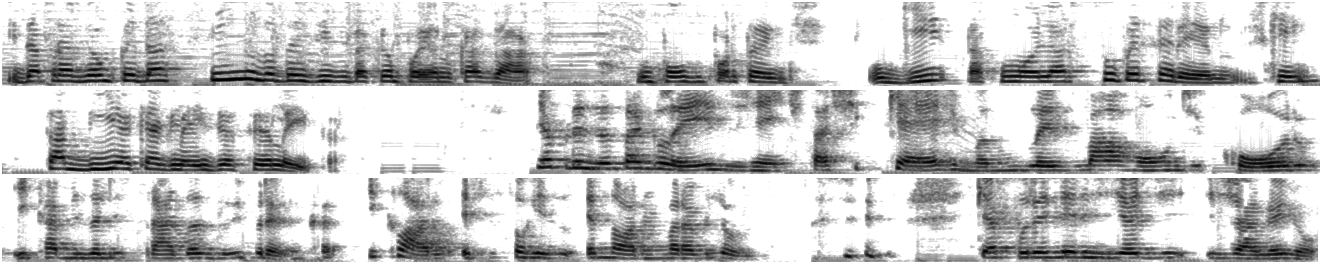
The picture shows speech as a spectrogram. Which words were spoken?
e dá pra ver um pedacinho do adesivo da campanha no casaco. Um ponto importante: o Gui tá com um olhar super sereno de quem sabia que a Glaze ia ser eleita. E apresenta a Glaze, gente, tá chiquérrima, num blazer marrom de couro e camisa listrada azul e branca. E claro, esse sorriso enorme e maravilhoso, que é pura energia de já ganhou.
